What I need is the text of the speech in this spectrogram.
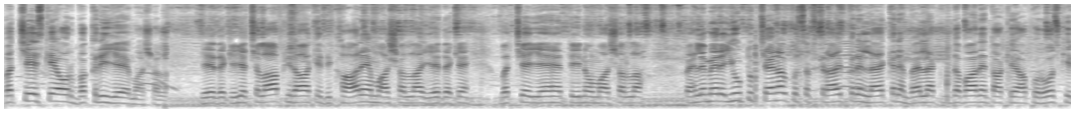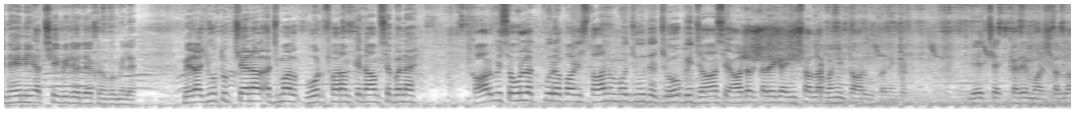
بچے اس کے اور بکری یہ ہے ماشاءاللہ۔ یہ دیکھیں، یہ چلا پھرا کے دکھا رہے ہیں ماشاءاللہ۔ یہ دیکھیں، بچے یہ ہیں تینوں ماشاءاللہ۔ پہلے میرے یوٹیوب چینل کو سبسکرائب کریں، لائک کریں، بیل لائک دبا دیں تاکہ آپ کو روز کی نئی نئی اچھی ویڈیو دیکھنے کو ملے۔ میرا YouTube channel Ajmal goat farm کے نام سے بنا ہے۔ کار بھی سہولت پورے پاکستان میں موجود ہے۔ جو بھی جہاں سے آرڈر کرے گا، انشاءاللہ وہیں کار کریں گے۔ یہ چیک کریں ماشاءاللہ۔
